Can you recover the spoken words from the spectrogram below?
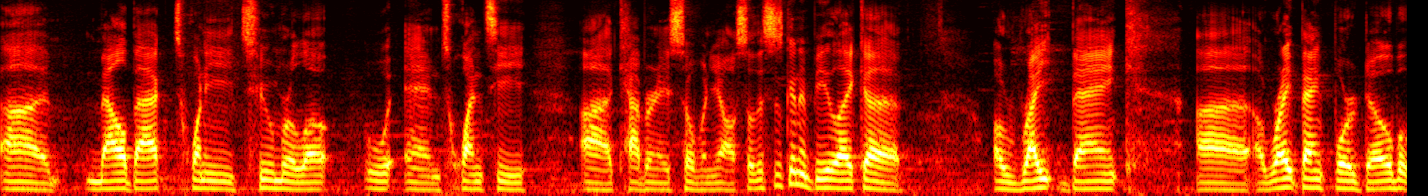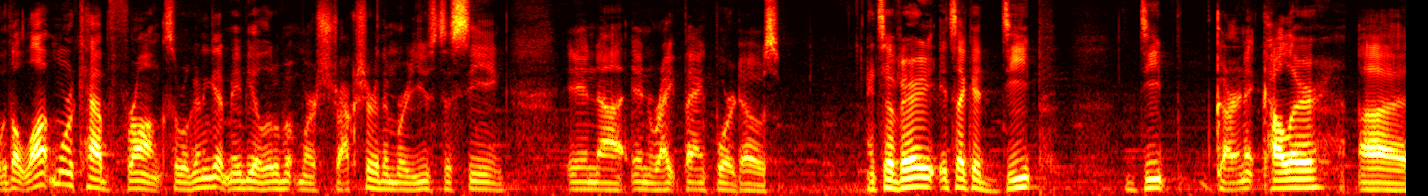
uh, Malbec, 22 Merlot, and 20 uh, Cabernet Sauvignon. So this is going to be like a, a right bank, uh, a right bank Bordeaux, but with a lot more Cab Franc. So we're going to get maybe a little bit more structure than we're used to seeing in uh, in right bank Bordeaux's. It's a very, it's like a deep, deep garnet color. Uh,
